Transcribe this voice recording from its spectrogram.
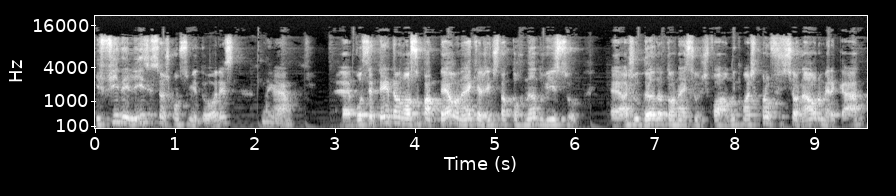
e fidelize seus consumidores. Né? É, você tem então o nosso papel, né, que a gente está tornando isso, é, ajudando a tornar isso de forma muito mais profissional no mercado.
